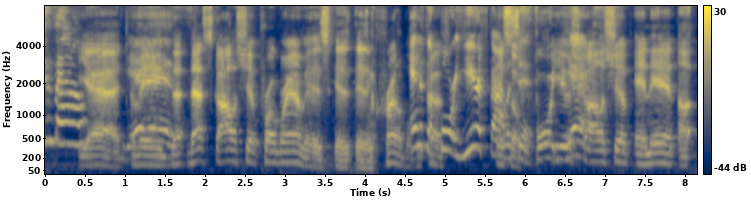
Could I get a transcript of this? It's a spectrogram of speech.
Giselle! Yeah, I Yes. Mean that, that scholarship program is is, is incredible. And it's a four-year scholarship. It's a four-year Yes. scholarship, and then uh,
